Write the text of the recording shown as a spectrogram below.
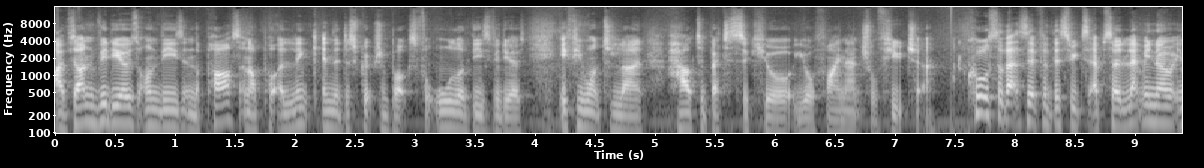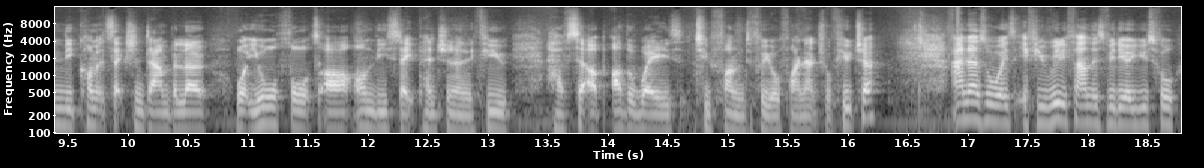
I've done videos on these in the past and I'll put a link in the description box for all of these videos if you want to learn how to better secure your financial future. Cool, so that's it for this week's episode. Let me know in the comment section down below what your thoughts are on the state pension and if you have set up other ways to fund for your financial future. And as always, if you really found this video useful,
